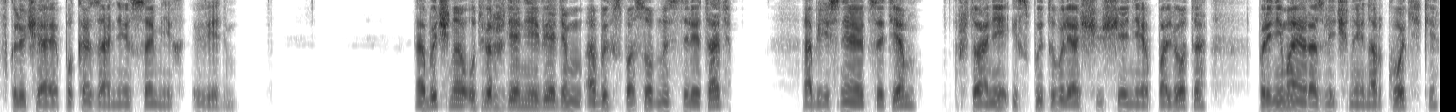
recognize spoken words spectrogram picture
включая показания самих ведьм. Обычно утверждения ведьм об их способности летать объясняются тем, что они испытывали ощущение полета, принимая различные наркотики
